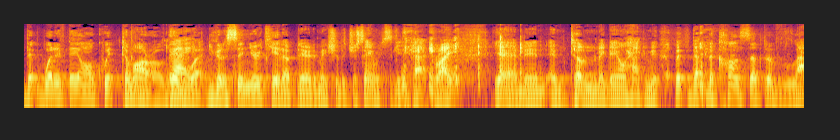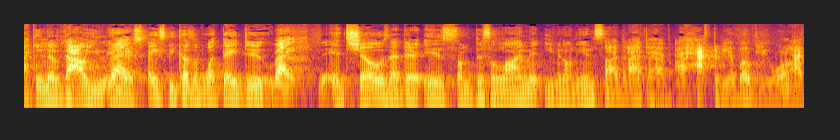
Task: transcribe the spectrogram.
that what if they all quit tomorrow then Right. what you're to send your kid up there to make sure that your sandwich is getting packed right yeah and then and tell them to make their own happy meal but that the concept of lacking the value in their space because of what they do Right. it shows that there is some disalignment even on the inside that I have to have. I have to be above you, or I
